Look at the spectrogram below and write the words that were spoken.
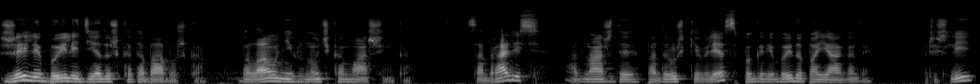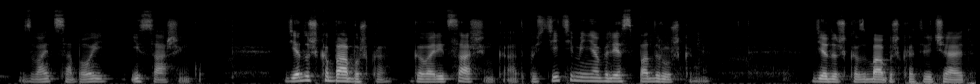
Жили-были дедушка да бабушка. Была у них внучка Машенька. Собрались однажды подружки в лес по грибы да по ягоды. Пришли звать с собой и Сашеньку. «Дедушка-бабушка», — говорит Сашенька, — «отпустите меня в лес с подружками». Дедушка с бабушкой отвечают,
